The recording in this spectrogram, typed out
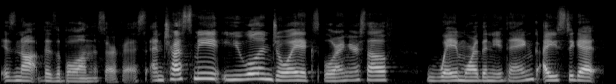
is not visible on the surface. And trust me, you will enjoy exploring yourself way more than you think. I used to get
